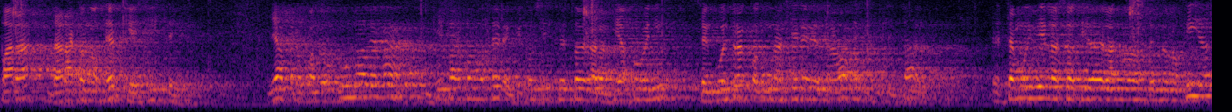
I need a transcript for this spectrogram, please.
para dar a conocer que existe esto. Ya, pero cuando uno además empieza a conocer en qué consiste esto de garantía juvenil, se encuentra con una serie de trabas y dificultades. Está muy bien la sociedad de las nuevas tecnologías,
